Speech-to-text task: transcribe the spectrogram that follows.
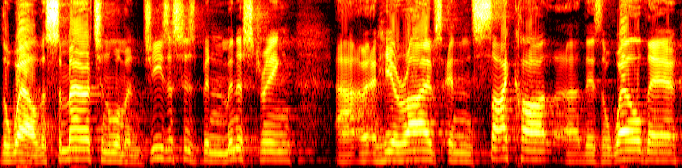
the well, the Samaritan woman. Jesus has been ministering. Uh, and he arrives in Sychar. Uh, there's a well there.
